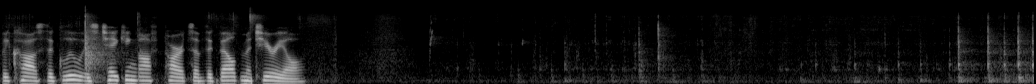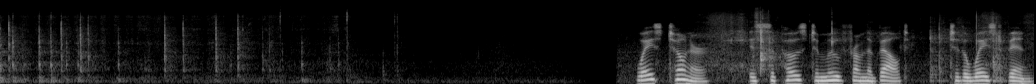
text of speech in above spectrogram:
because the glue is taking off parts of the belt material. Waste toner, is supposed to move from the belt, to the waste bin.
